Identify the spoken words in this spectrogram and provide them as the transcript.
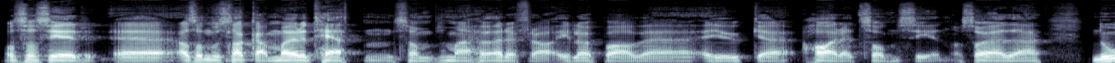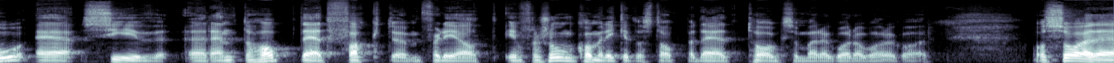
Og så sier eh, altså Nå snakker jeg majoriteten som, som, jeg hører fra i løpet av eh, uke, har et sånn syn. Og så er det Nå er syv rentehopp det er et faktum, fordi at inflasjonen kommer ikke til å stoppe. Det er et tog som bare går og går og går. Og så er det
